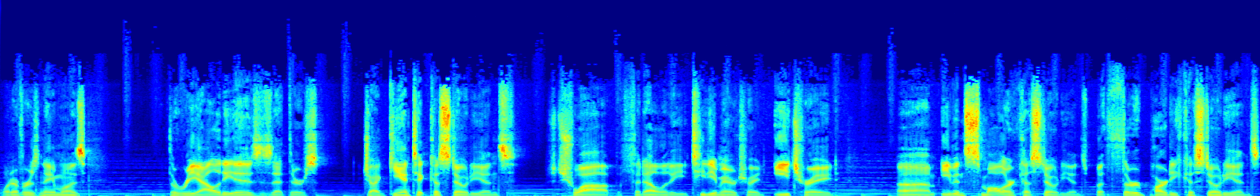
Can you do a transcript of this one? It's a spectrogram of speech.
whatever his name was. The reality is, is that there's gigantic custodians, Schwab, Fidelity, TD Ameritrade, E Trade, um, even smaller custodians, but third party custodians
